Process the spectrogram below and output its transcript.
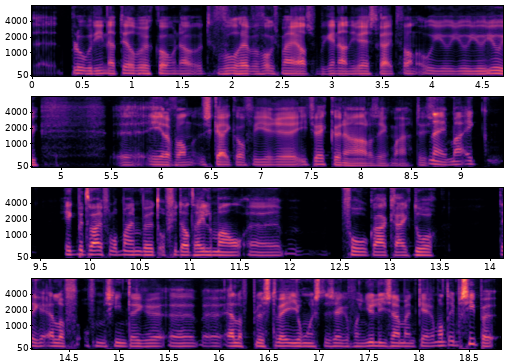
eh, ploegen die naar Tilburg komen nou het gevoel hebben, volgens mij als we beginnen aan die wedstrijd van oei oei oei oei oei. Eh, eerder van eens kijken of we hier eh, iets weg kunnen halen, zeg maar. Dus Nee, maar ik, ik betwijfel op mijn beurt of je dat helemaal voor elkaar krijgt door tegen 11 of misschien tegen eh 11 plus 2 jongens te zeggen van jullie zijn mijn kern. Want in principe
